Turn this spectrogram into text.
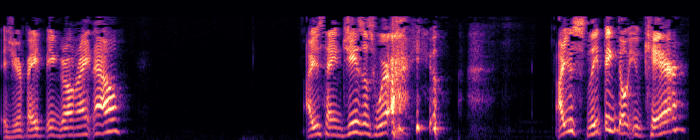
Is your faith being grown right now? Are you saying, Jesus, where are you? Are you sleeping? Don't you care?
